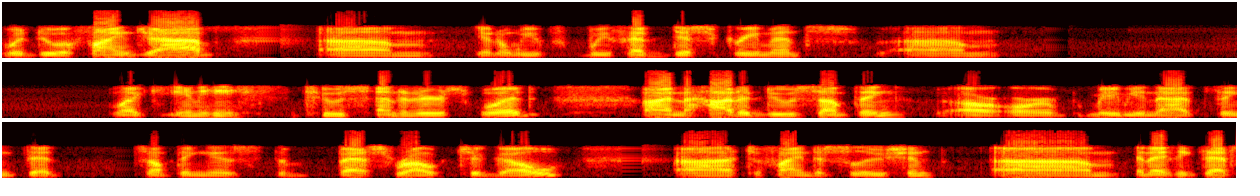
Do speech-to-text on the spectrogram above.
would do a fine job. Um, you know, we've we've had disagreements, um, like any two senators would, on how to do something, or, or maybe not think that something is the best route to go uh, to find a solution. Um, and I think that's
